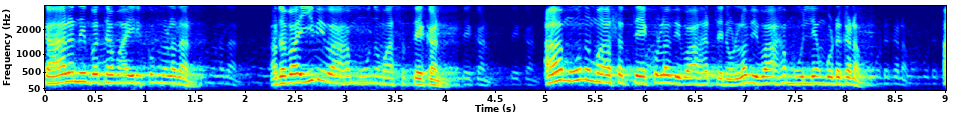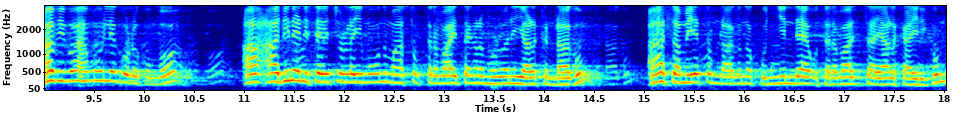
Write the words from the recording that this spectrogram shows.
കാലനിബദ്ധമായിരിക്കും എന്നുള്ളതാണ്. അഥവാ ഈ വിവാഹം മൂന്ന് മാസത്തേക്കാണ്. ആ മൂന്ന് മാസത്തേക്കുള്ള വിവാഹത്തിനുള്ള വിവാഹ മൂല്യം കൊടുക്കണം. ആ വിവാഹ മൂല്യം കൊടുക്കുമ്പോൾ ആ അതിനനുസരിച്ചുള്ള ഈ മൂന്ന് മാസത്തെ ഉത്തരവാദിത്തങ്ങൾ മുഴുവൻ ഇയാൾക്ക് ഉണ്ടാകും ആ സമയത്തുണ്ടാകുന്ന കുഞ്ഞിന്റെ ഉത്തരവാദിത്തം അയാൾക്കായിരിക്കും.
